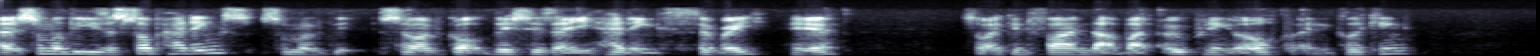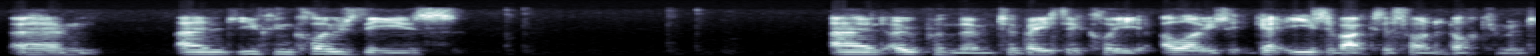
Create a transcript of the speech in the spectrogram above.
Uh, some of these are subheadings. Some of the so I've got this is a heading three here, so I can find that by opening up and clicking. Um, and you can close these and open them to basically allow you to get ease of access on the document.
